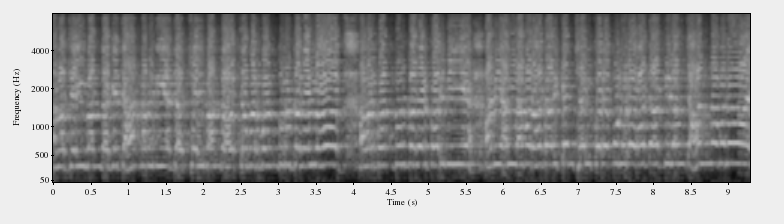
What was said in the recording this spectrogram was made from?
আমার যেই বান্দাকে জাহান নামে নিয়ে যাচ্ছ, এই বান্দা হচ্ছে আমার বন্ধুর দলের লোক, আমার বন্ধুর দলের কর্মী। আমি আল্লাহ আমার অর্ডার ক্যান্সেল করে পুনরায় অর্ডার দিলাম জাহান নামে নয়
